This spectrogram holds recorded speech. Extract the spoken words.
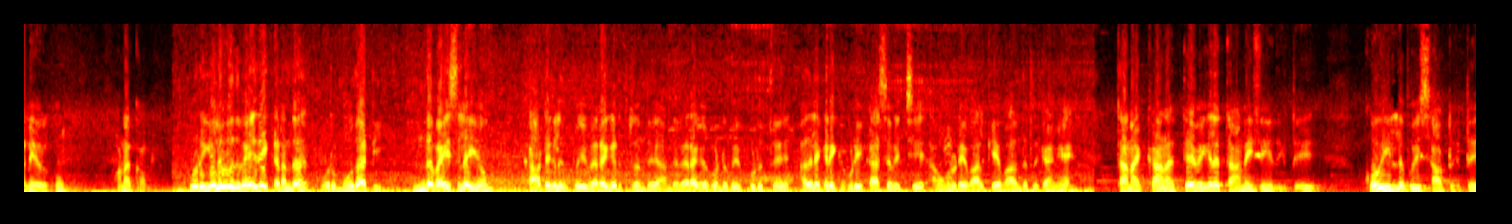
அனைவருக்கும் வணக்கம். ஒரு எழுபது வயதை கடந்த ஒரு மூதாட்டி இந்த வயசுலயும் காட்டுகளுக்கு போய் விறகு எடுத்துட்டு வந்து அந்த விறகை கொண்டு போய் கொடுத்து அதுல கிடைக்கக்கூடிய காசை வச்சு அவங்களுடைய வாழ்க்கையை வாழ்ந்துட்டு இருக்காங்க. தனக்கான தேவைகளை தானே செய்துக்கிட்டு கோயிலில் போய் சாப்பிட்டுக்கிட்டு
